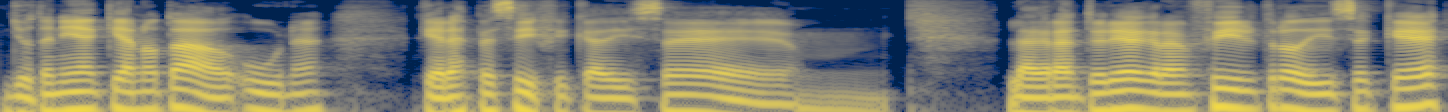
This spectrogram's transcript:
yo tenía aquí anotado una que era específica, dice, mm, la gran teoría del gran filtro dice que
